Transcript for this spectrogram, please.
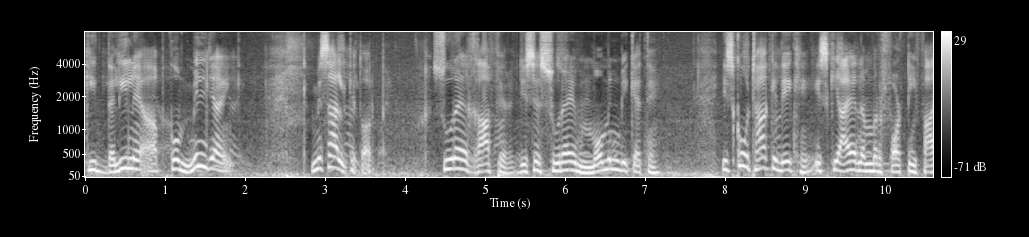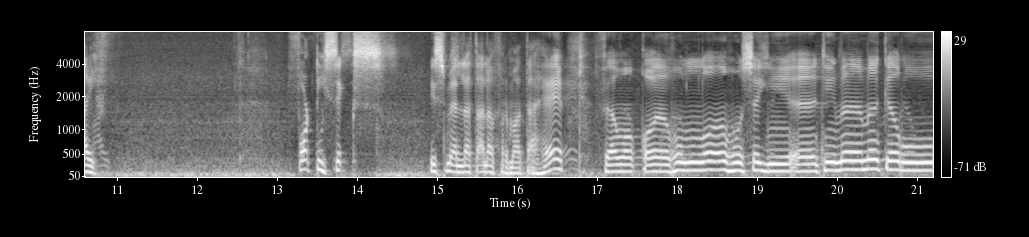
کی دلیلیں آپ کو مل جائیں گی۔ مثال کے طور پہ، سورہ غافر، جسے سورہ مومن بھی کہتے ہیں اس کو اٹھا کے دیکھیں، اس کی آیا number forty five forty six اس میں اللہ تعالیٰ فرماتا ہے، فوقاه الله سيئات ما مكروا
